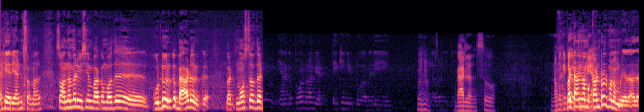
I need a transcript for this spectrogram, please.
டயரியான்னு சொன்னார். ஸோ அந்த மாதிரி விஷயம் பார்க்கும்போது குட்டும் இருக்கு பேடும் இருக்கு. But most of the bad level so but அதை நம்ம கண்ட்ரோல் பண்ண முடியாது. அதை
